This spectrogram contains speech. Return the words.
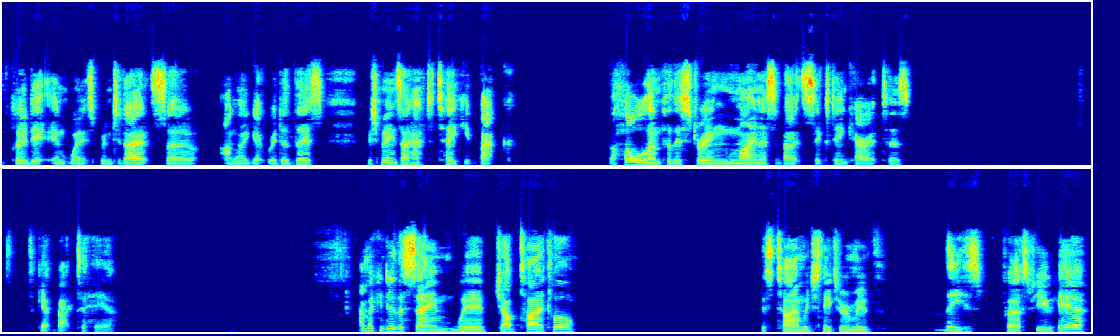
include it in when it's printed out, so I'm going to get rid of this, which means I have to take it back the whole length of this string minus about 16 characters to get back to here. And we can do the same with job title. This time we just need to remove these first few here.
